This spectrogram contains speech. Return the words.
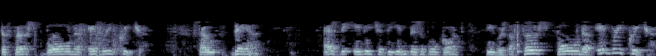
the firstborn of every creature. So there, as the image of the invisible God, he was the firstborn of every creature.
